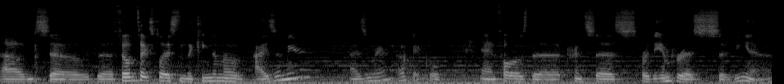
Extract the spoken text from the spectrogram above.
Um, so the film takes place in the kingdom of Izamir. Izamir. Okay, cool. And follows the princess or the empress Savina,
